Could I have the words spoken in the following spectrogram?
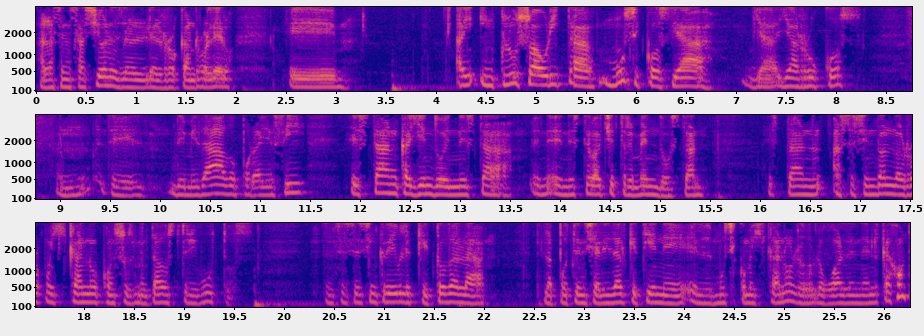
a las sensaciones del, del rock and rollero. Eh, hay incluso ahorita músicos ya, ya, ya rucos, mm, de, de mi por ahí así, están cayendo en, esta, en, en este bache tremendo, están, están asesinando al rock mexicano con sus mentados tributos. Entonces es increíble que toda la, la potencialidad que tiene el músico mexicano lo, lo guarden en el cajón,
